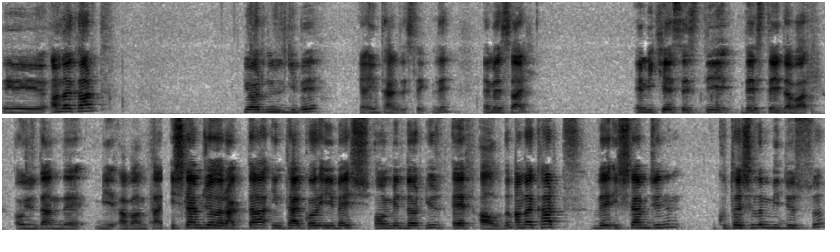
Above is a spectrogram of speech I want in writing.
E, anakart gördüğünüz gibi ya Intel destekli. MSI. M2 SSD desteği de var. O yüzden de bir avantaj. İşlemci olarak da Intel Core i5 10400F aldım. Anakart ve işlemcinin kutu açılım videosu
